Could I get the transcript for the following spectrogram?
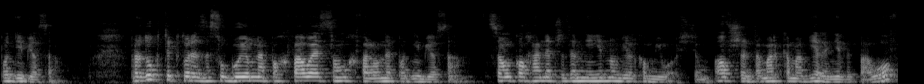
pod niebiosa. Produkty, które zasługują na pochwałę, są chwalone pod niebiosa. Są kochane przeze mnie jedną wielką miłością. Owszem, ta marka ma wiele niewypałów,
